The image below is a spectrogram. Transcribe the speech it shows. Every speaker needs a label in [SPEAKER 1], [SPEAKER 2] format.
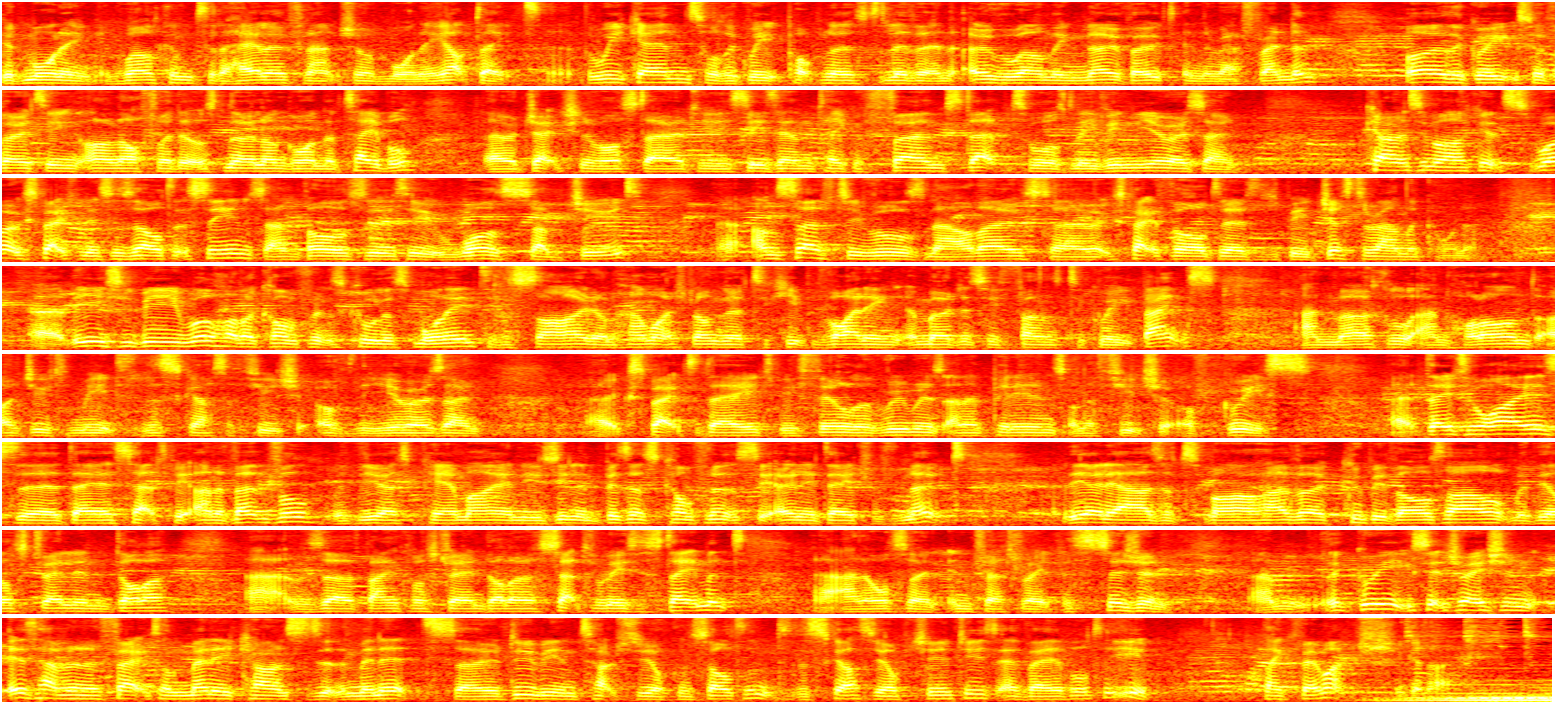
[SPEAKER 1] Good morning and welcome to the Halo Financial Morning Update. The weekend saw the Greek populace deliver an overwhelming no vote in the referendum. While the Greeks were voting on an offer that was no longer on the table, their rejection of austerity sees them take a firm step towards leaving the Eurozone. Currency markets were expecting this result, it seems, and volatility was subdued. Uh, uncertainty rules now, though, so expect volatility to be just around the corner. Uh, the ECB will hold a conference call this morning to decide on how much longer to keep providing emergency funds to Greek banks, and Merkel and Hollande are due to meet to discuss the future of the Eurozone. Uh, expect today to be filled with rumours and opinions on the future of Greece. Uh, data-wise, the day is set to be uneventful, with US PMI and New Zealand business confidence the only data of note. The early hours of tomorrow, however, could be volatile with the Australian dollar, uh, Reserve Bank of Australian dollar set to release a statement uh, and also an interest rate decision. Um, the Greek situation is having an effect on many currencies at the minute, so do be in touch with your consultant to discuss the opportunities available to you. Thank you very much. Good night.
